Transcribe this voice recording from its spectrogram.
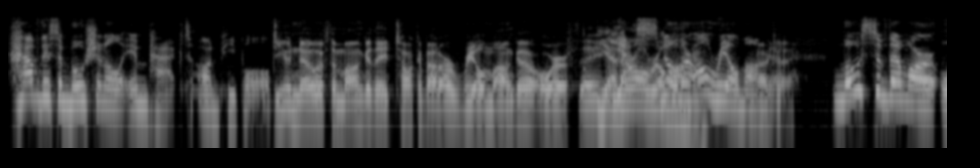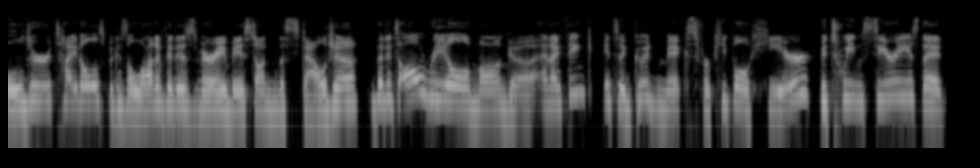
have this emotional impact on people. Do you know if the manga they talk about are real manga or if they Yeah, they're all real no, manga. they're all real manga. Okay. Most of them are older titles because a lot of it is very based on nostalgia, but it's all real manga. And I think it's a good mix for people here between series that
